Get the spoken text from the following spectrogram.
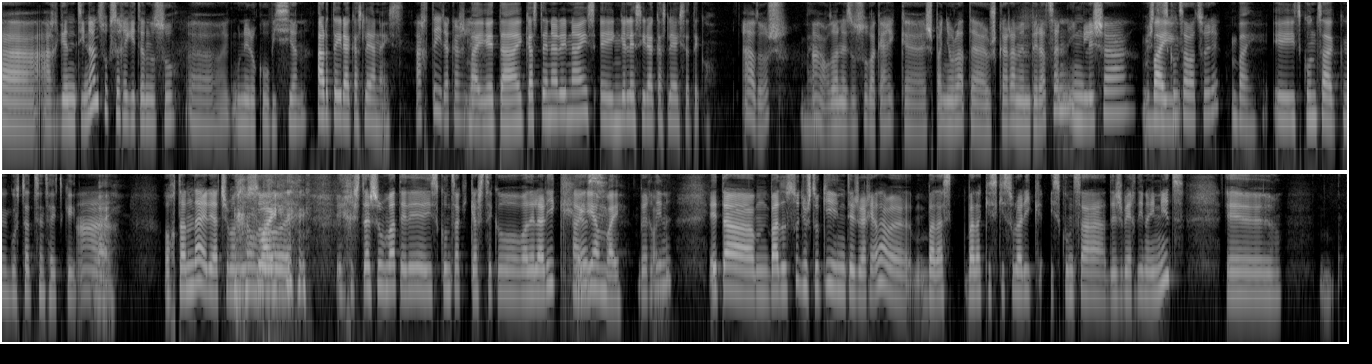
Argentinan zuk zer egiten duzu uh, eguneroko bizian? Arte irakaslea naiz. Arte irakaslea? Bai, eta ikastenare naiz e, ingeles irakaslea izateko. Ados. Bai. Ah, orduan ez duzu bakarrik eh, espainola eta euskara menperatzen, inglesa, beste Bai. hizkuntza batzu ere? Bai, e, hizkuntzak gustatzen zaizkit. Ah. Bai. Hortan da, ere atxeman duzu, Bai. eh, egestasun bat ere hizkuntzak ikasteko badelarik? Agian bai. Berdin. Eta mm, baduzu, justuki interesgarria da, badaz, badakizkizularik hizkuntza desberdin hainitz. E,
